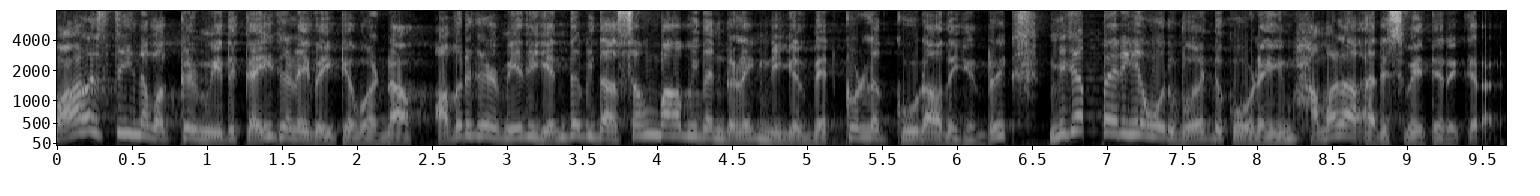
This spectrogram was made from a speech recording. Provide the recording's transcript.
பாலஸ்தீன மக்கள் மீது கைகளை வைக்க வேண்டாம். அவர்கள் மீது எந்தவித அசம்பாவிதங்களை நீங்கள் மேற்கொள்ளக்கூடாது என்று மிகப்பெரிய ஒரு வேண்டுகோளையும் ஹமலா ஹாரிஸ் வைத்திருக்கிறார்.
